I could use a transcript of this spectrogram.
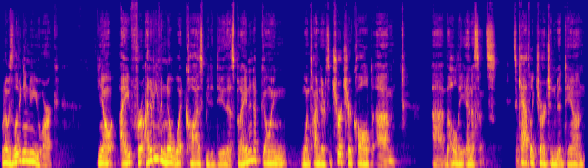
when I was living in New York. you know, I for I don't even know what caused me to do this, but I ended up going one time. There's a church here called um, uh, the Holy Innocents. It's a Catholic church in Midtown,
